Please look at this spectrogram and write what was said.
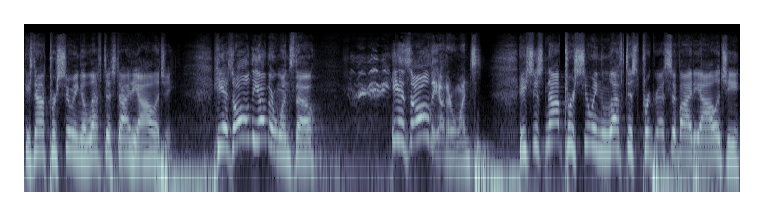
He's not pursuing a leftist ideology. He has all the other ones, though. he has all the other ones. He's just not pursuing leftist progressive ideology.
